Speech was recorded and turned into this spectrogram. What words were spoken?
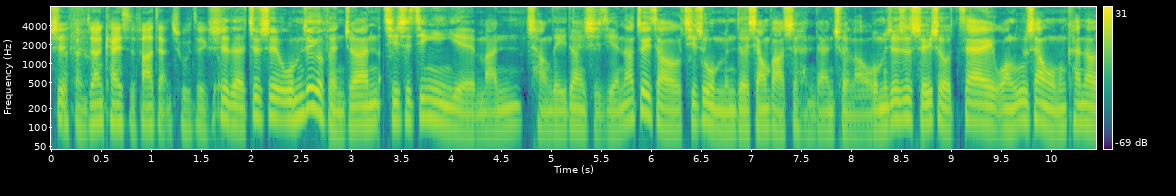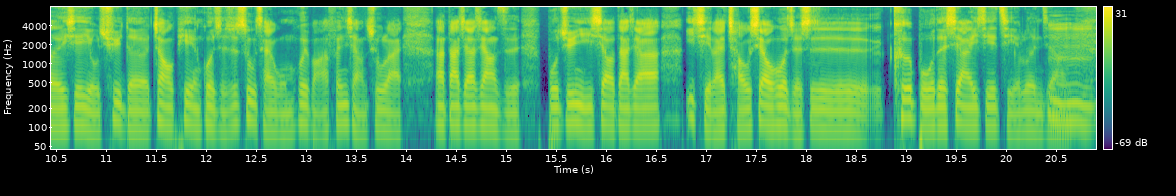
是粉砖开始发展出这个，是的，就是我们这个粉砖其实经营也蛮长的一段时间。那最早其实我们的想法是很单纯了，我们就是随手在网络上我们看到的一些有趣的照片或者是素材，我们会把它分享出来，那大家这样子博君一笑，大家一起来嘲笑或者是刻薄的下一些结论这样。嗯，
